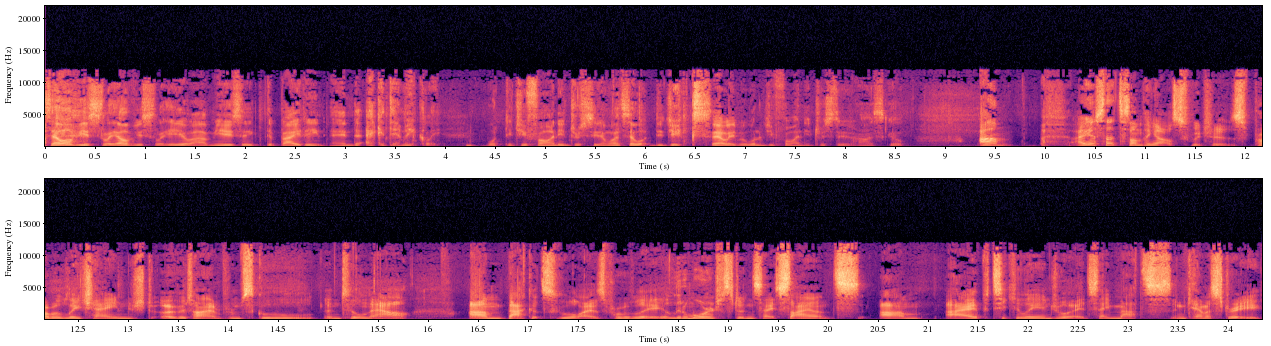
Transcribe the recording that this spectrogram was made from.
so obviously, obviously, here you are, music, debating, and academically. What did you find interesting? I won't say what did you excel in, but what did you find interesting at high school? Um, I guess that's something else which has probably changed over time from school until now. Um, back at school, I was probably a little more interested in, say, science. Um, I particularly enjoyed, say, maths and chemistry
